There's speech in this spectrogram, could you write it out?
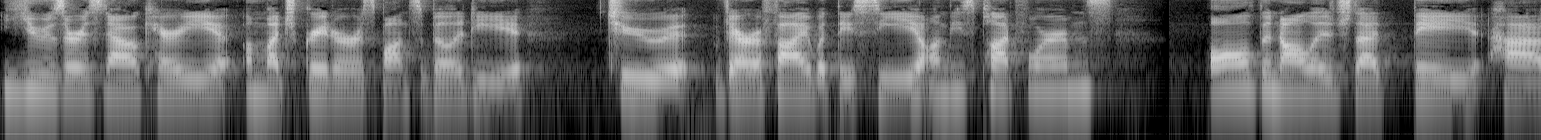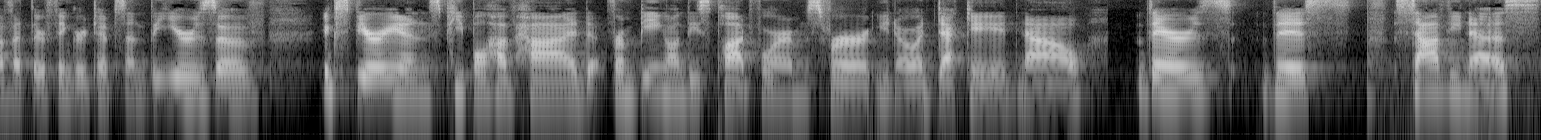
Users now carry a much greater responsibility to verify what they see on these platforms. All the knowledge that they have at their fingertips and the years of experience people have had from being on these platforms for, you know, a decade now. There's this savviness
